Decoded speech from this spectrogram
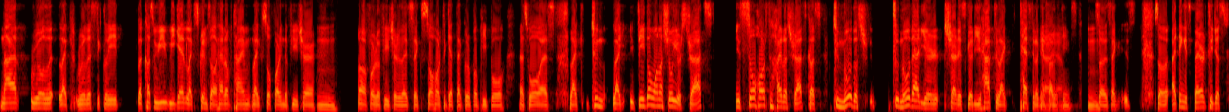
not real like realistically because we we get like scrims ahead of time like so far in the future Mm, uh, for the future. It's like so hard to get that group of people as well as like to like if you don't want to show your strats, it's so hard to hide the strats because to know the to know that your strat is good, you have to like test it against Yeah, other yeah. teams. mm. So it's like it's so I think it's better to just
